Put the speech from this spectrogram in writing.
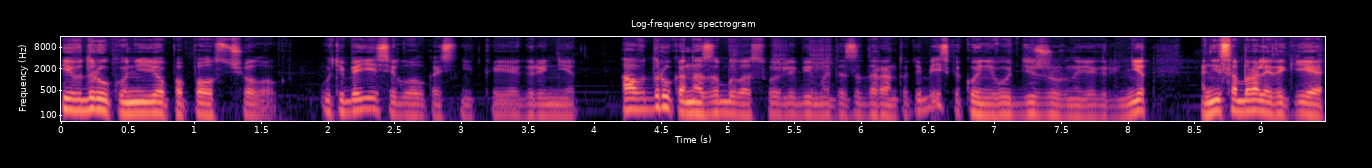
и вдруг у нее пополз чулок. У тебя есть иголка с ниткой? Я говорю, нет. А вдруг она забыла свой любимый дезодорант? У тебя есть какой-нибудь дежурный? Я говорю, нет. Они собрали такие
